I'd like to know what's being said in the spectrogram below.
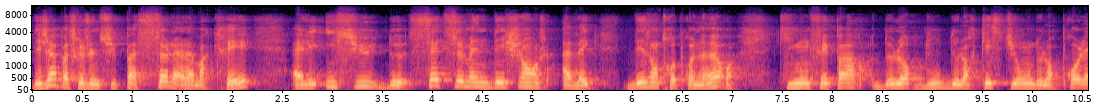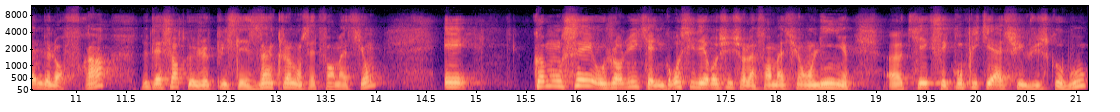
Déjà parce que je ne suis pas seul à l'avoir créée. Elle est issue de sept semaines d'échanges avec des entrepreneurs qui m'ont fait part de leurs doutes, de leurs questions, de leurs problèmes, de leurs freins, de telle sorte que je puisse les inclure dans cette formation. Et comme on sait aujourd'hui qu'il y a une grosse idée reçue sur la formation en ligne, euh, qui est que c'est compliqué à suivre jusqu'au bout,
